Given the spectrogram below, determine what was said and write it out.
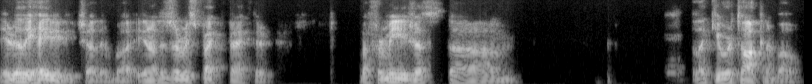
They really hated each other, but you know, there's a respect factor. But for me, just um, like you were talking about,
